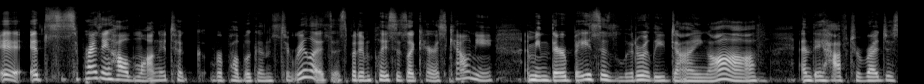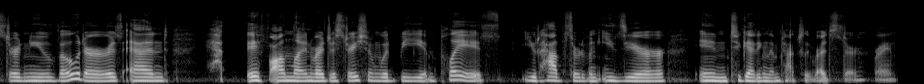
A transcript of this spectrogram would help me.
it, it's surprising how long it took Republicans to realize this. But in places like Harris County, I mean, their base is literally dying off, and they have to register new voters. And if online registration would be in place, you'd have sort of an easier into getting them to actually register. Right.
